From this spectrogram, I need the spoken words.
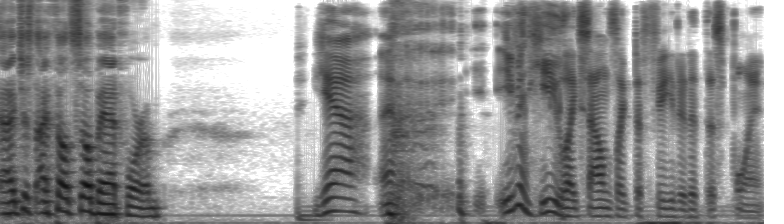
I just I felt so bad for him. Yeah, and even he like sounds like defeated at this point.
